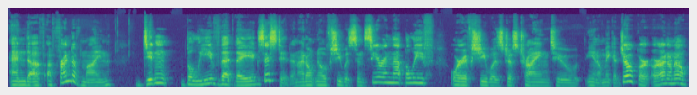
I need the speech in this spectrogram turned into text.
And uh, a friend of mine didn't believe that they existed, and I don't know if she was sincere in that belief or if she was just trying to, you know, make a joke or, or I don't know.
